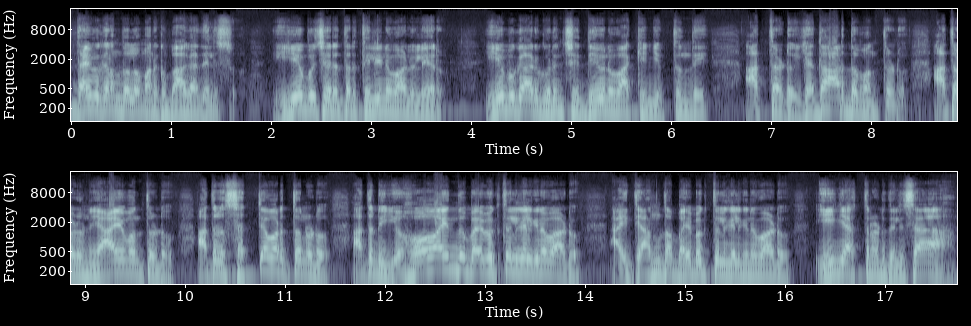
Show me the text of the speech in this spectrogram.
దైవ గ్రంథంలో మనకు బాగా తెలుసు. ఏబు చరిత్ర తెలియని వాళ్ళు లేరు. ఏబు గారి గురించి దేవుని వాక్యం చెప్తుంది. అతడు యథార్థవంతుడు అతడు న్యాయవంతుడు అతడు సత్యవర్తనుడు అతడు యహోవైందు భయభక్తులు కలిగిన వాడు. అయితే అంత భయభక్తులు కలిగిన వాడు ఏం చేస్తున్నాడు తెలుసా?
